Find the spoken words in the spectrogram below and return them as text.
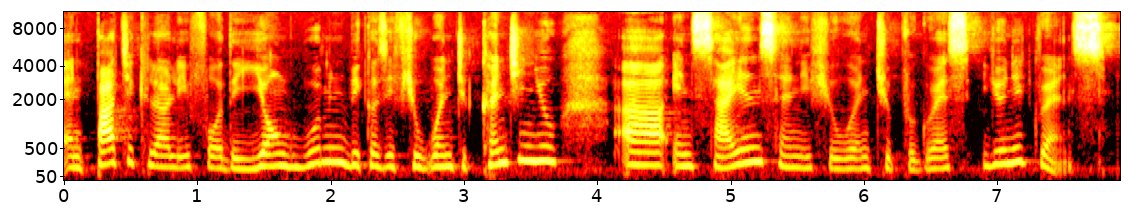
and particularly for the young women, because if you want to continue uh, in science and if you want to progress, you need grants.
